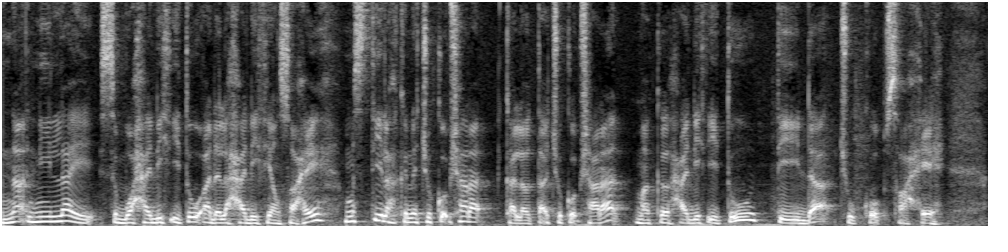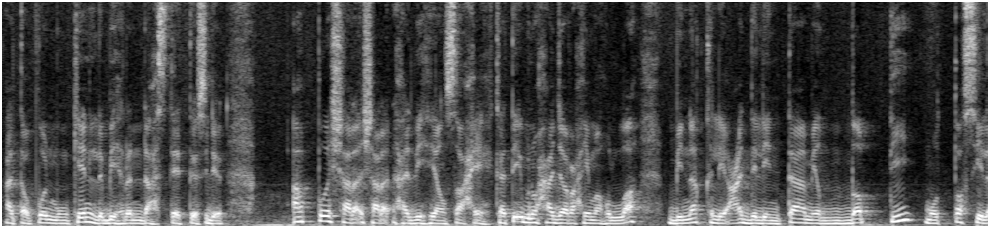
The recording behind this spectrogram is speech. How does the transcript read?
nak nilai sebuah hadis itu adalah hadis yang sahih mestilah kena cukup syarat. Kalau tak cukup syarat maka hadis itu tidak cukup sahih ataupun mungkin lebih rendah status dia apa syarat-syarat hadis yang sahih? Kata Ibnu Hajar rahimahullah binaqli adlin tamid dabti muttasil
